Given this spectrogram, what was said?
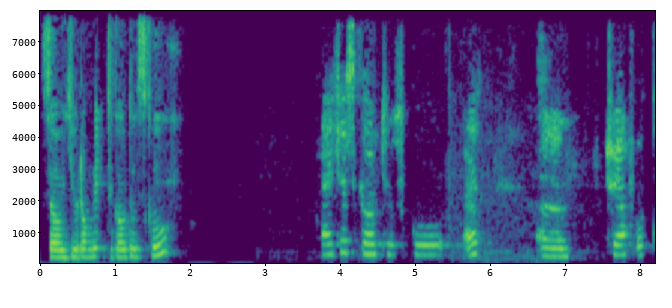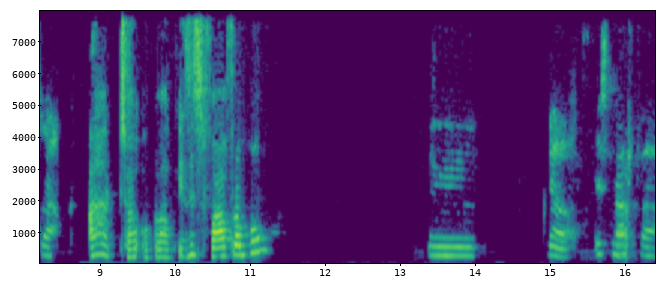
So you don't need to go to school? I just go to school at um, 12 o'clock. Ah, 12 o'clock. Is this far from home? Mm, no, it's not far.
